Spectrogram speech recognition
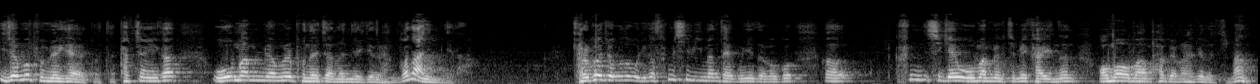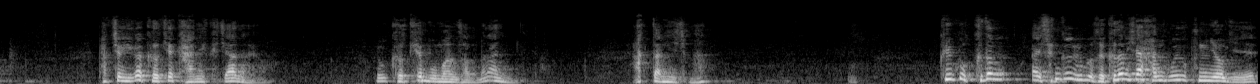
이 점은 분명히 해야 할 것 같아요. 박정희가 5만 명을 보내자는 얘기를 한 건 아닙니다. 결과적으로 우리가 32만 대군이 들어오고 어, 한 시기에 5만 명쯤이 가 있는 어마어마한 파병을 하게 됐지만 박정희가 그렇게 간이 크지 않아요. 그렇게 무모한 사람은 아닙니다. 악당이지만 그리고 그 당 아니 생각을 해보세요. 그 당시에 한국의 국력이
